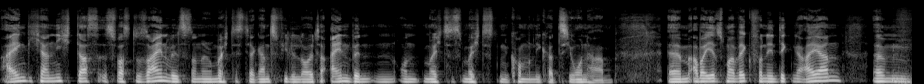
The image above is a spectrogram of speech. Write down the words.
eigentlich ja nicht das ist, was du sein willst, sondern du möchtest ja ganz viele Leute einbinden und möchtest, möchtest eine Kommunikation haben. Ähm, aber jetzt mal weg von den dicken Eiern. Ähm,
